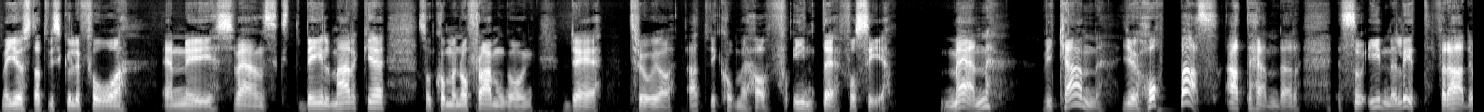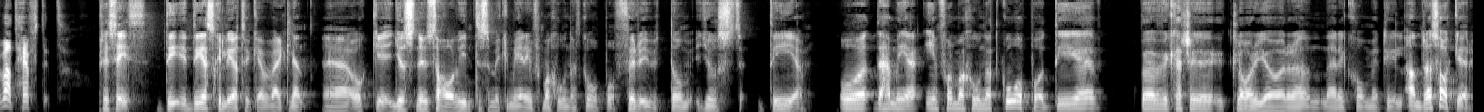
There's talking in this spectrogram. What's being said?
Men just att vi skulle få en ny svenskt bilmärke som kommer nå framgång. Det tror jag att vi kommer ha, inte få se. Men vi kan ju hoppas att det händer så innerligt. För det hade varit häftigt. Precis, det, det, skulle jag tycka verkligen. Eh, och just nu så har vi inte så mycket mer information att gå på, förutom just det. Och det här med information att gå på, det behöver vi kanske klargöra när det kommer till andra saker.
